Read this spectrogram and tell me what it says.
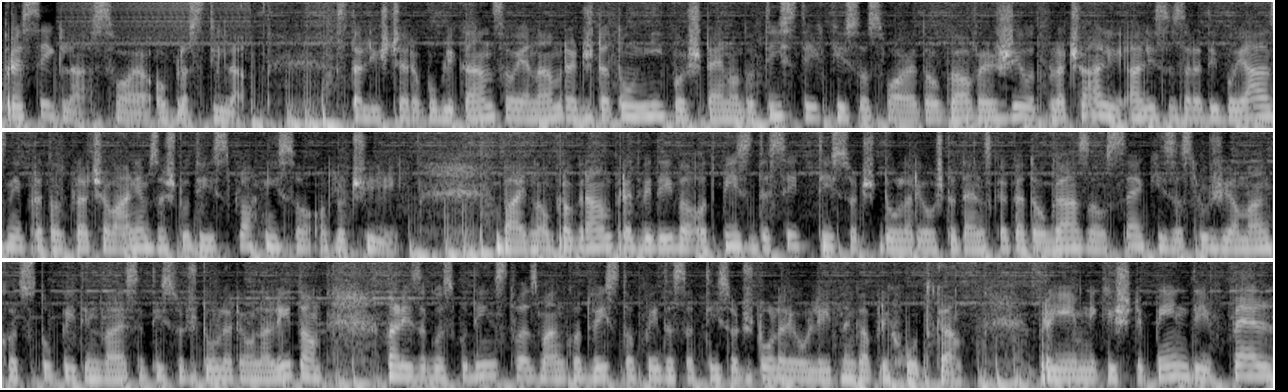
presegla svoje oblastila. Stališče republikancev je namreč, da to ni pošteno do tistih, ki so svoje dolgove že odplačali ali se zaradi bojazni pred odplačevanjem za študij sploh niso odločili. Bidenov program predvideva odpis 10 tisoč dolarjev študentskega dolga za vse, ki zaslužijo manj kot 125 tisoč dolarjev na leto ali za gospodinstva z manj kot 250 tisoč dolarjev letnega prihodka. Prejemniki štipendij PEL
